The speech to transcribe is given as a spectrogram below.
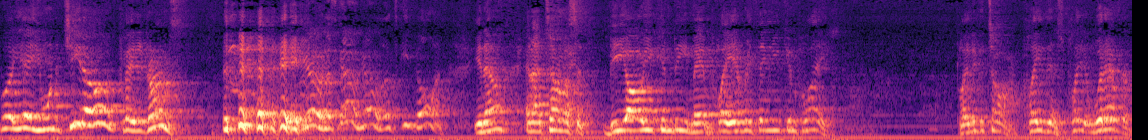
Well, yeah, you want the Cheeto? Play the drums. go, let's go, go, let's keep going. You know? And I tell him, I said, be all you can be, man. Play everything you can play. Play the guitar, play this, play it, whatever.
